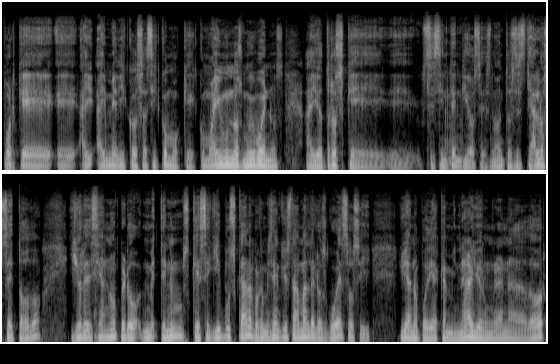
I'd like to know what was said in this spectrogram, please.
porque eh, hay, médicos así como que, como hay unos muy buenos, hay otros que eh, se sienten dioses, ¿no? Entonces ya lo sé todo. Y yo le decía, no, pero tenemos que seguir buscando, porque me decían que yo estaba mal de los huesos y yo ya no podía caminar, yo era un gran nadador,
